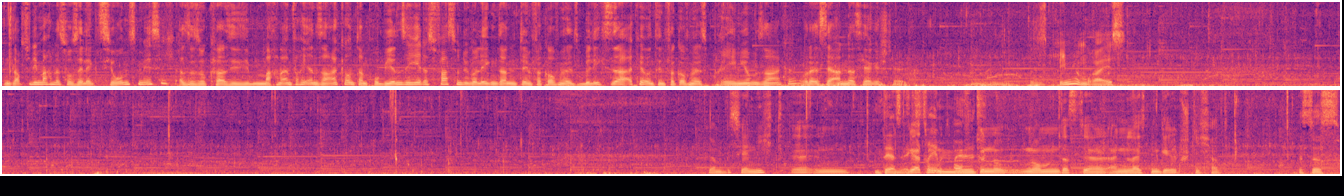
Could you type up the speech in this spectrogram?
Und glaubst du, die machen das so selektionsmäßig? Also so quasi, sie machen einfach ihren Sake und dann probieren sie jedes Fass und überlegen dann, den verkaufen wir als Billig-Sake und den verkaufen wir als Premium-Sake? Oder ist der anders hergestellt? Das ist Premium-Reis. Wir haben bisher nicht äh, in Der ist Wertung extrem mild. aufgenommen, dass der einen leichten Gelbstich hat. Ist das...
